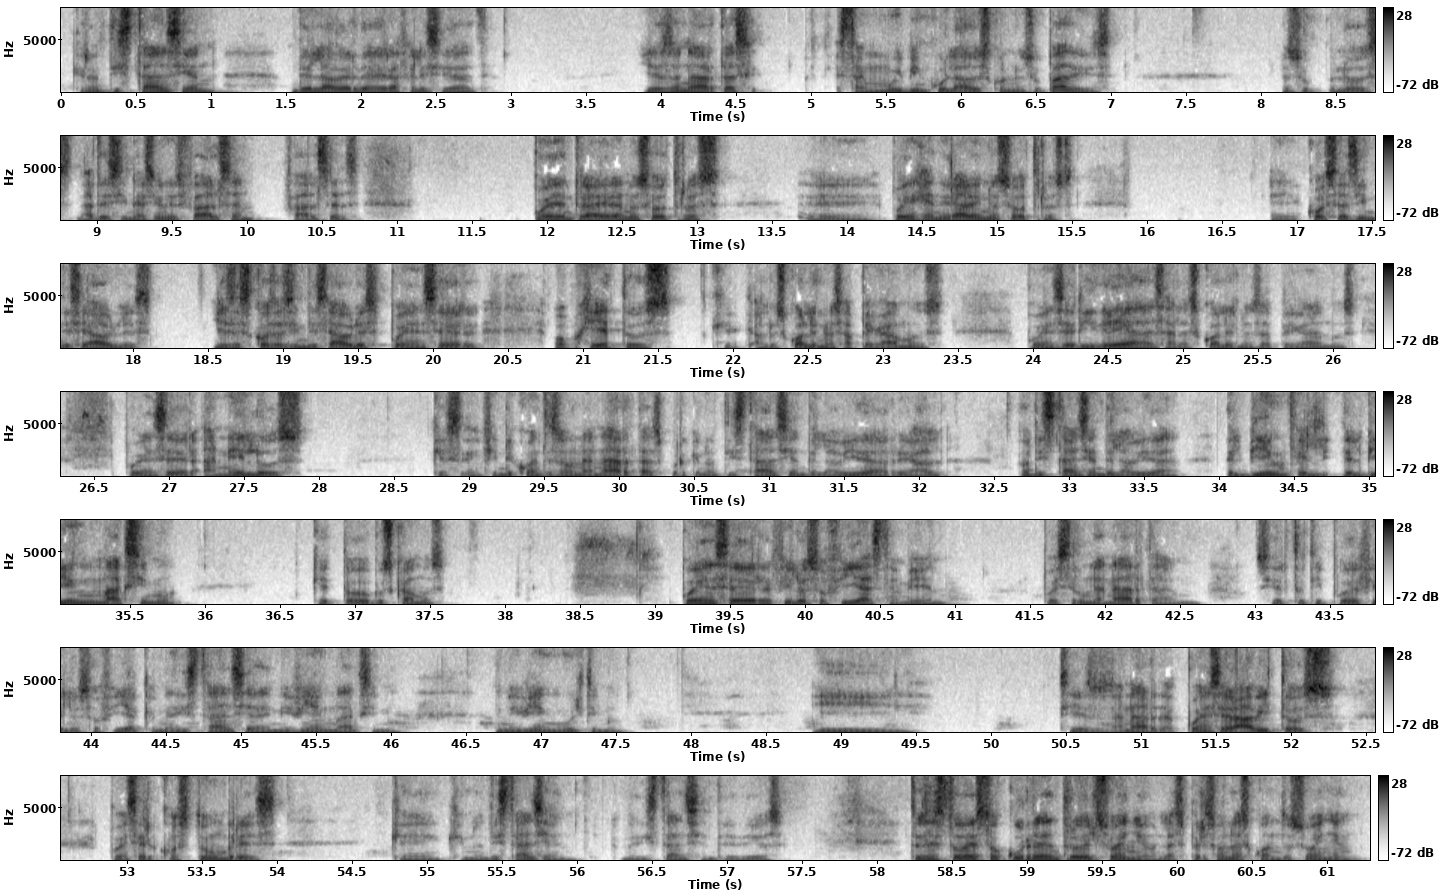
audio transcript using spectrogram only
que nos distancian de la verdadera felicidad. Y esos anartas están muy vinculados con los upadis. Los, las designaciones falsas, falsas pueden traer a nosotros, eh, pueden generar en nosotros eh, cosas indeseables Y esas cosas indeseables pueden ser objetos a los cuales nos apegamos, pueden ser ideas a las cuales nos apegamos, pueden ser anhelos que en fin de cuentas son anartas porque nos distancian de la vida real, nos distancian de la vida del bien, del bien máximo que todos buscamos. Pueden ser filosofías también, puede ser una narta, un cierto tipo de filosofía que me distancia de mi bien máximo, de mi bien último. Y sí, eso pueden ser hábitos, pueden ser costumbres que, nos distancian, que me distancian de Dios. Entonces todo esto ocurre dentro del sueño, las personas cuando sueñan.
